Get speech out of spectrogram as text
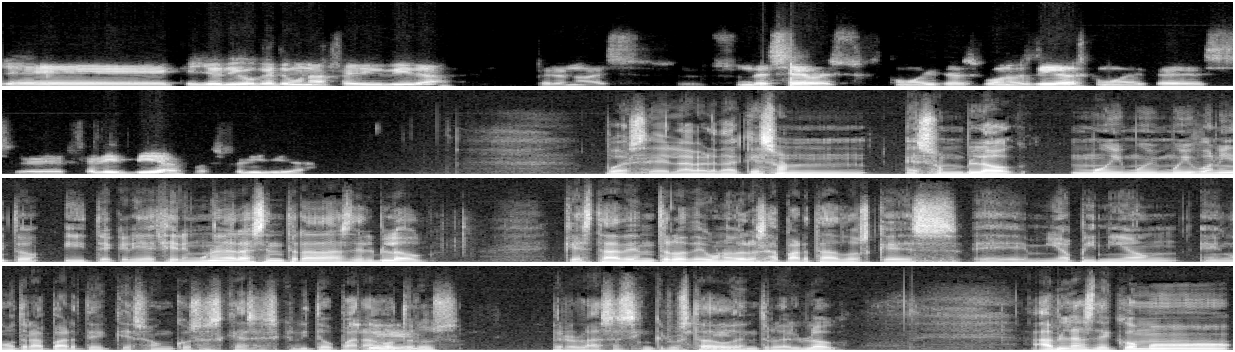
eh, que yo digo que tengo una feliz vida, pero no, es, es un deseo, es como dices buenos días, como dices eh, feliz día, pues feliz vida. Pues eh, la verdad que es un, es un blog muy, muy, muy bonito. Y te quería decir, en una de las entradas del blog, que está dentro de uno de los apartados, que es mi opinión en otra parte, que son cosas que has escrito para Sí. otros, pero las has incrustado Sí. dentro del blog, hablas de cómo,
